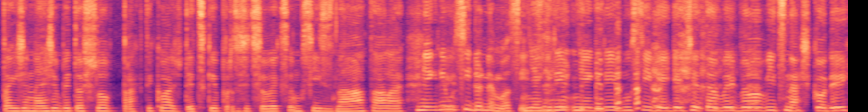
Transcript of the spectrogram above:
takže ne, že by to šlo praktikovat vždycky, protože člověk se musí znát, ale... Někdy musí do nemocnice. Někdy, někdy musí vědět, že to by bylo víc na škody,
